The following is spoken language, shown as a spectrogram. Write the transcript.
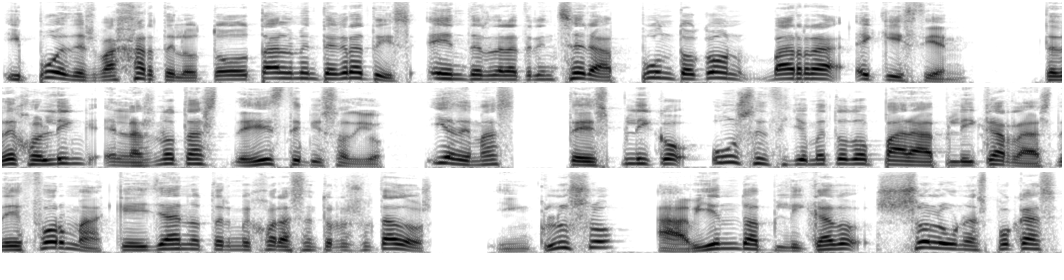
y puedes bajártelo totalmente gratis en desdelatrinchera.com barra x100. Te dejo el link en las notas de este episodio y además te explico un sencillo método para aplicarlas de forma que ya notes mejoras en tus resultados, incluso habiendo aplicado solo unas pocas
